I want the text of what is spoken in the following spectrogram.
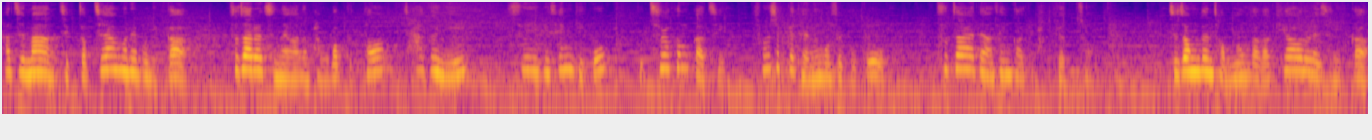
하지만 직접 체험을 해보니까 투자를 진행하는 방법부터 차근히 수익이 생기고 또 출금까지 손쉽게 되는 것을 보고 투자에 대한 생각이 바뀌었죠. 지정된 전문가가 케어를 해주니까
